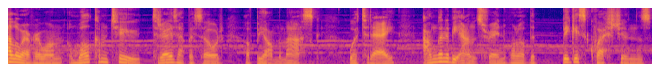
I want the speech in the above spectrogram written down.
Hello, everyone, and welcome to today's episode of Beyond the Mask, where today I'm going to be answering one of the biggest questions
